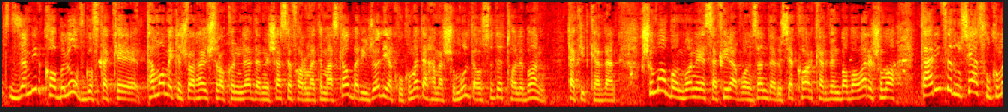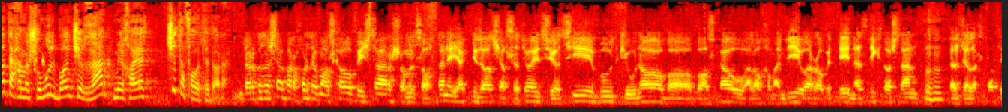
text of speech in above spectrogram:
زمیر کابلوف گفته که تمام کشورهای اشتراک کننده در نشست فرمت مسکو بر ایجاد یک حکومت همه شمول توسط طالبان تاکید کردند. شما به عنوان سفیر افغانستان در روسیه کار کردن با باور شما تعریف روسیه از حکومت همه شمول با آنچه غرب می‌خواهد چه تفاوتی دارد؟ در گذشته برخورد مسکو بیشتر شامل ساختن یک تعداد شخصیت های سیاسی بود که اونا با مسکو علاقمندی و رابطه نزدیک داشتند. در جلسات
